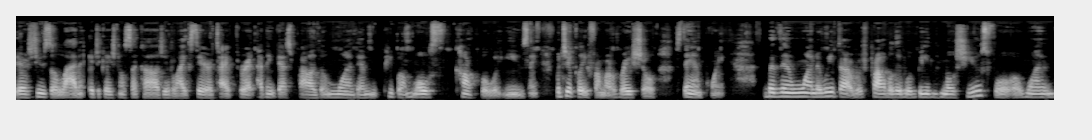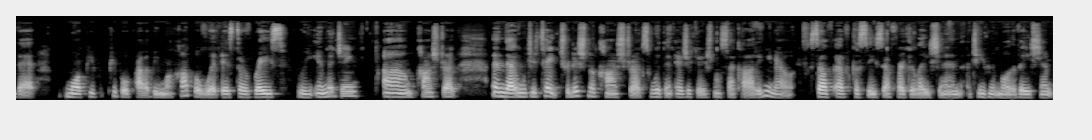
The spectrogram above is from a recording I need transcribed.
there's used a lot in educational psychology, like stereotype threat. I think that's probably the one that people are most comfortable with using, particularly from a racial standpoint. But then one that we thought was probably would be the most useful, or one that more people people will probably be more comfortable with, is the race reimaging um, construct and that when you take traditional constructs within educational psychology, you know, self efficacy, self regulation, achievement motivation,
